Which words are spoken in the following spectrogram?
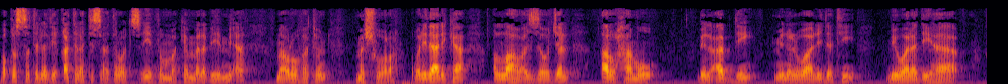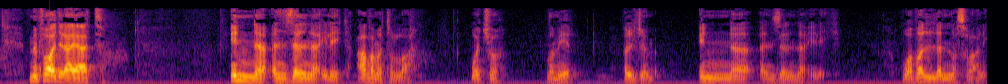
وقصة الذي قتل تسعة وتسعين ثم كمل بهم مئة معروفة مشهورة. ولذلك الله عز وجل أرحم بالعبد من الوالدة بولدها. من فوائد الآيات إنا أنزلنا إليك عظمة الله. وجهه ضمير الجمع. إنا أنزلنا إليك. وظل النصراني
